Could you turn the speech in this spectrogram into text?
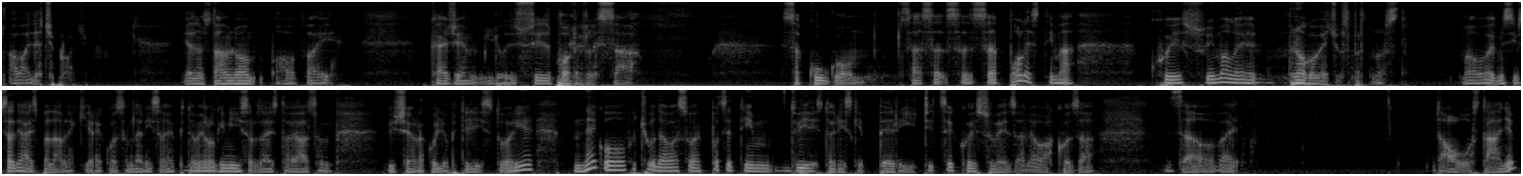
A valjda će proći. Jednostavno, ovaj, kažem, ljudi su se izborili sa, sa kugom, sa, sa, sa, sa bolestima koje su imale mnogo veću smrtnost. Ovo, mislim, sad ja ispadam neki, rekao sam da nisam epidemiolog i nisam zaista, ja sam više onako ljubitelj istorije, nego ovo ću da vas ovaj, podsjetim dvije istorijske peričice koje su vezane ovako za, za ovaj, da ovo stanje.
